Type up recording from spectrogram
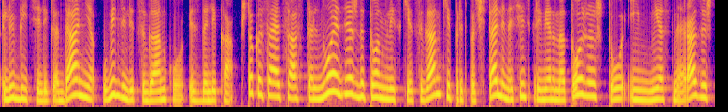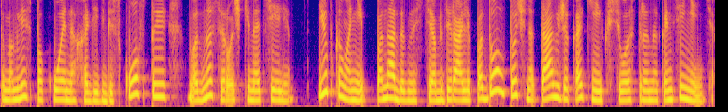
любители гадания увидели цыганку издалека. Что касается остальной одежды, то английские цыганки предпочитали носить примерно то же, что и местные, разве что могли спокойно ходить без кофты в одной сорочке на теле. Юбкам они по надобности обдирали подол точно так же, как и их сестры на континенте.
